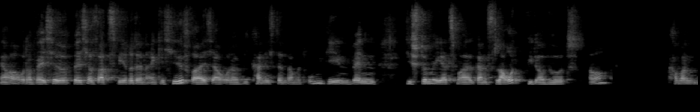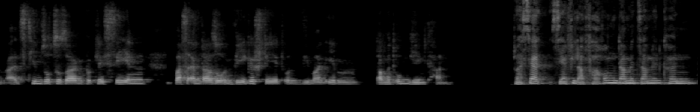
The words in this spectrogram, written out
ja, oder welche, welcher Satz wäre denn eigentlich hilfreicher oder wie kann ich denn damit umgehen, wenn die Stimme jetzt mal ganz laut wieder wird, ne? kann man als Team sozusagen wirklich sehen, was einem da so im Wege steht und wie man eben damit umgehen kann. Du hast ja sehr viel Erfahrung damit sammeln können.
